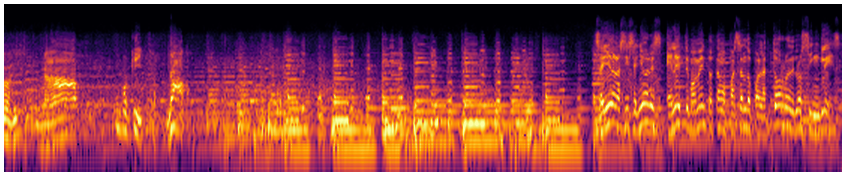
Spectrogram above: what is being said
Ay, No, un poquito. No. Señoras y señores, en este momento estamos pasando por la Torre de los Ingleses,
